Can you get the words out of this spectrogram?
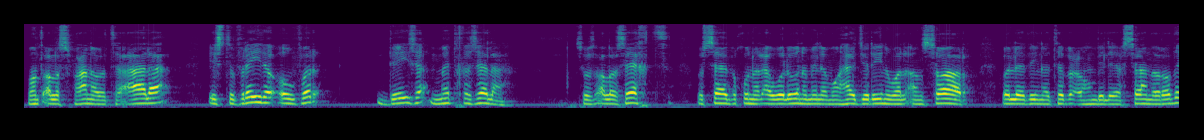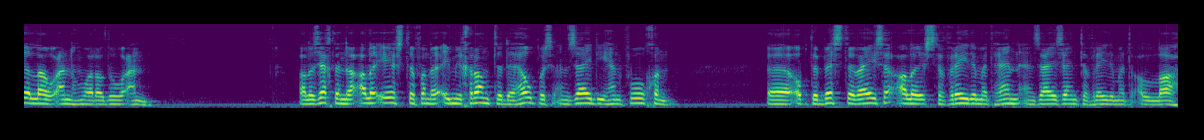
Want Allah subhanahu wa ta'ala is tevreden over deze metgezellen. Zoals Allah zegt, والسابقون الأولون من المهاجرين والأنصار والذين تبعهم بالإحسان رضي الله عنهم ورضوا عنه. Allah zegt en de allereerste van de emigranten, de helpers en zij die hen volgen uh, op de beste wijze. Allah is tevreden met hen en zij zijn tevreden met Allah.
